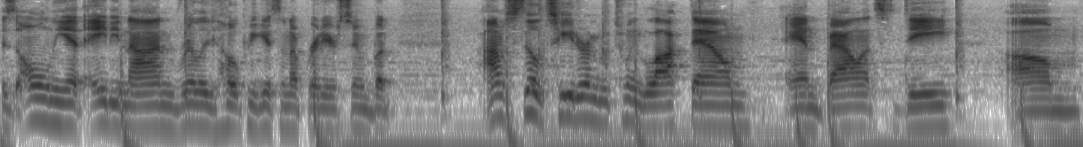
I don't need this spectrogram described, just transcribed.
is only at 89. Really hope he gets an upgrade here soon, but I'm still teetering between Lockdown and balanced D. Um,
